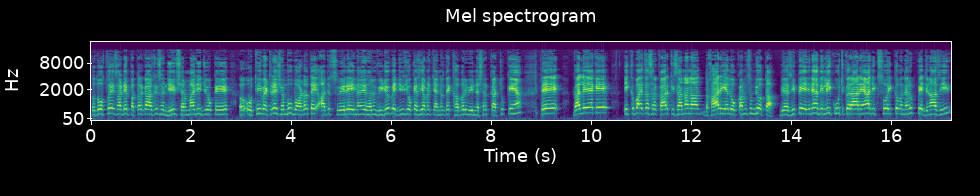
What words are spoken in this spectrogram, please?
ਸੋ ਦੋਸਤੋ ਇਹ ਸਾਡੇ ਪੱਤਰਕਾਰ ਸੀ ਸੰਜੀਵ ਸ਼ਰਮਾ ਜੀ ਜੋ ਕਿ ਉੱਥੇ ਹੀ ਬੈਠੇ ਨੇ ਸ਼ੰਭੂ ਬਾਰਡਰ ਤੇ ਅੱਜ ਸਵੇਰੇ ਇਹਨਾਂ ਨੇ ਸਾਨੂੰ ਵੀਡੀਓ ਭੇਜੀ ਸੀ ਜੋ ਕਿ ਅਸੀਂ ਆਪਣੇ ਚੈਨਲ ਤੇ ਖਬਰ ਵੀ ਨਸ਼ਰ ਕਰ ਚੁੱਕੇ ਹਾਂ। ਤੇ ਗੱਲ ਇਹ ਹੈ ਕਿ ਇੱਕ ਪਾਸੇ ਤਾਂ ਸਰਕਾਰ ਕਿਸਾਨਾਂ ਨਾਲ ਦਿਖਾ ਰਹੀ ਹੈ, ਲੋਕਾਂ ਨੂੰ ਸਮਝੌਤਾ ਵੀ ਅਸੀਂ ਭੇਜ ਰਹੇ ਹਾਂ, ਦਿੱਲੀ ਕੂਚ ਕਰਾ ਰਹੇ ਹਾਂ, ਅੱਜ 101 ਬੰਦਿਆਂ ਨੂੰ ਭੇਜਣਾ ਸੀ,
